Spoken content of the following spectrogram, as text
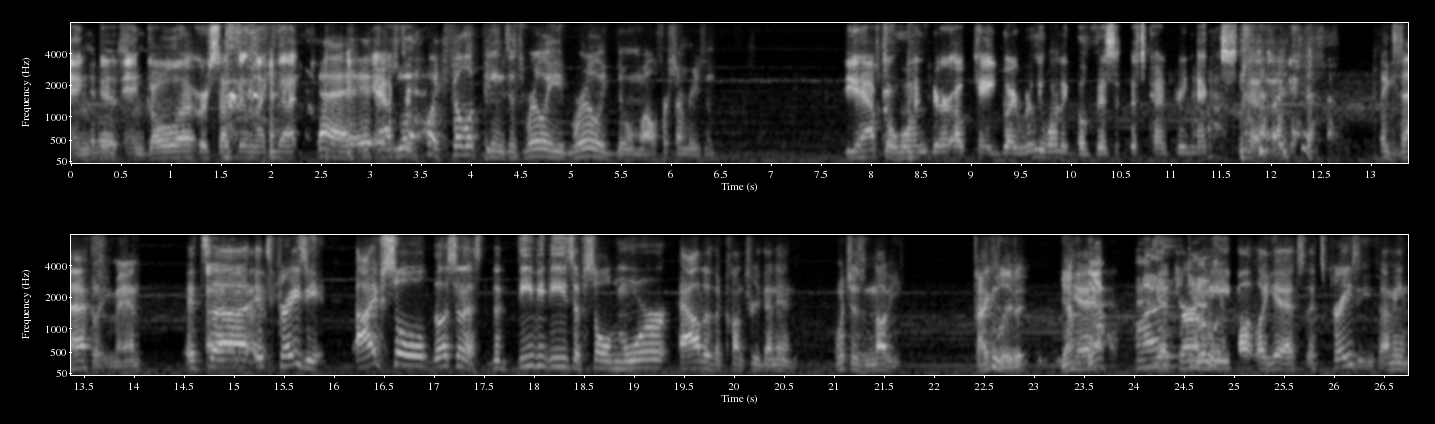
Ang- It is. Angola or something like that yeah, it, You have to- yeah, like Philippines, it's really, really doing well for some reason. You have to wonder okay do i really want to go visit this country next uh, Exactly, man. It's uh, Uh, it's crazy. I've sold. Listen to this. The DVDs have sold more out of the country than in, which is nutty. I can believe it. Yeah. Yeah, Yeah. yeah, Germany. Like, yeah, it's it's crazy. I mean,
